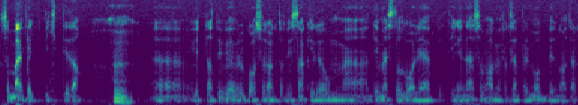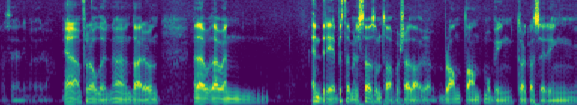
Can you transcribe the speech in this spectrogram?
som er vik- viktig. da. Mm. Eh, uten at vi behøver å gå så langt at vi snakker om eh, de mest alvorlige tingene som har med f.eks. mobbing og trakassering å gjøre. Ja, for all del. Det er jo en, men det er jo, det er jo en, en bred bestemmelse som tar for seg da, bl.a. mobbing, trakassering,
